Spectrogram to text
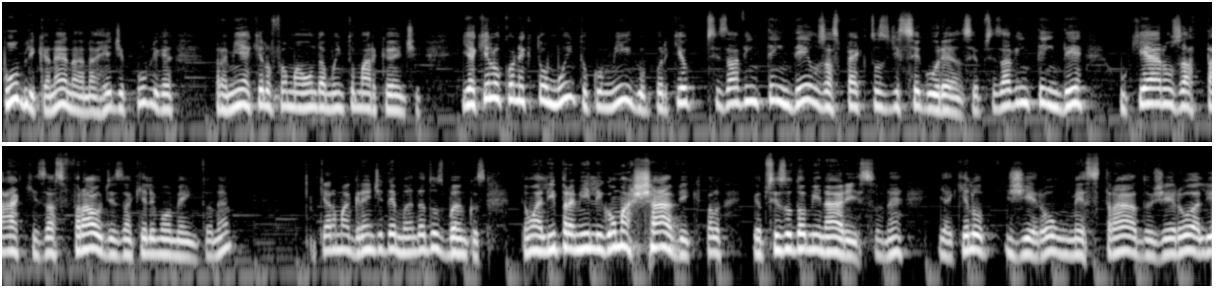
pública, né? na, na rede pública, para mim aquilo foi uma onda muito marcante. E aquilo conectou muito comigo porque eu precisava entender os aspectos de segurança, eu precisava entender o que eram os ataques, as fraudes naquele momento, né? Que era uma grande demanda dos bancos. Então ali para mim ligou uma chave que falou: eu preciso dominar isso, né? E aquilo gerou um mestrado, gerou ali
